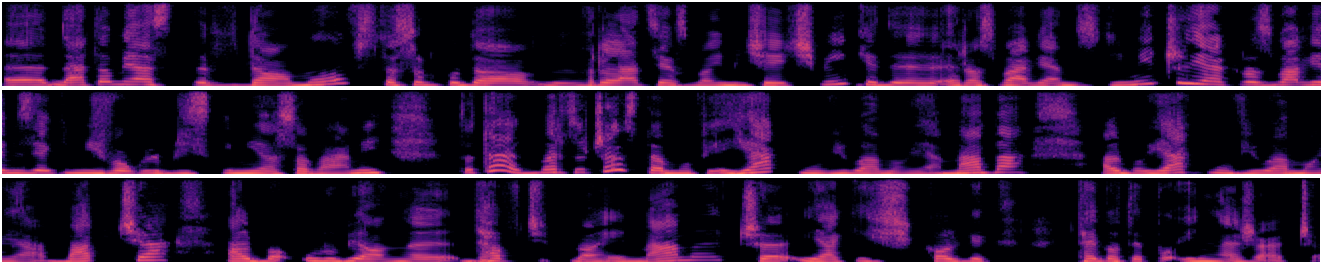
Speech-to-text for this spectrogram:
E, natomiast w domu, w stosunku do, w relacjach z moimi dziećmi, kiedy rozmawiam z nimi, czy jak rozmawiam z jakimiś w ogóle bliskimi osobami, to tak, bardzo często mówię, jak mówiła moja mama, albo jak mówiła moja babcia, albo ulubiony dowcip mojej mamy, czy jakichkolwiek tego typu inne rzeczy.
